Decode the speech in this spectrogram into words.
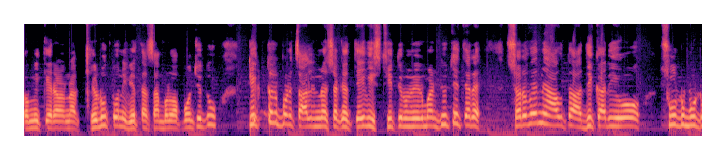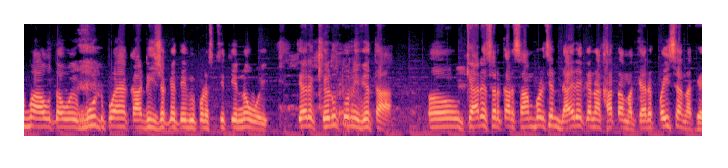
કમી કેરાળાના ખેડૂતોની વ્યથા સાંભળવા પહોંચ્યું હતું. ટ્રેક્ટર પણ ચાલી ન શકે તેવી સ્થિતિનું નિર્માણ થયું છે. ત્યારે સર્વેને આવતા અધિકારીઓ સૂટ બૂટમાં આવતા હોય, બૂટ પણ કાઢી શકે તેવી પણ સ્થિતિ ન હોય. ત્યારે ખેડૂતોની વ્યથા ક્યારે સરકાર સાંભળશે ડાયરેક્ટ એના ખાતામાં ક્યારે પૈસા નાખે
